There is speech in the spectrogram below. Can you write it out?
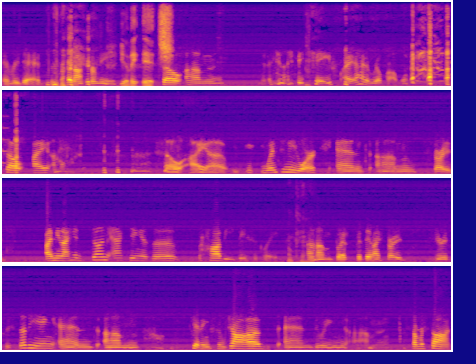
every day. It's just not for me. Yeah, they itch. So um, they chafe. I had a real problem. so I um, so I uh, went to New York and um, started. I mean, I had done acting as a hobby, basically. okay. Um, but but then I started seriously studying and um, getting some jobs and doing um, summer stock,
